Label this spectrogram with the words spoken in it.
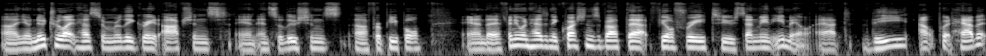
Uh, you know, Nutrilite has some really great options and, and solutions uh, for people. And uh, if anyone has any questions about that, feel free to send me an email at theoutputhabit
